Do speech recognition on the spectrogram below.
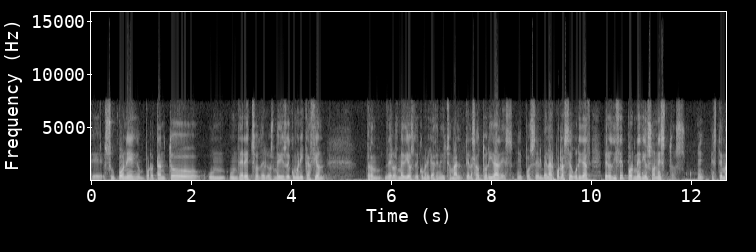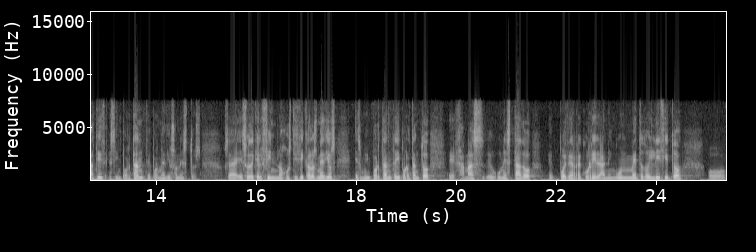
eh, supone, por lo tanto, un, derecho de los medios de comunicación perdón, de los medios de comunicación, he dicho mal, de las autoridades, ¿eh? pues el velar por la seguridad, pero dice por medios honestos. ¿eh? Este matiz es importante por medios honestos. O sea, eso de que el fin no justifica los medios es muy importante y por lo tanto jamás un Estado puede recurrir a ningún método ilícito o,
